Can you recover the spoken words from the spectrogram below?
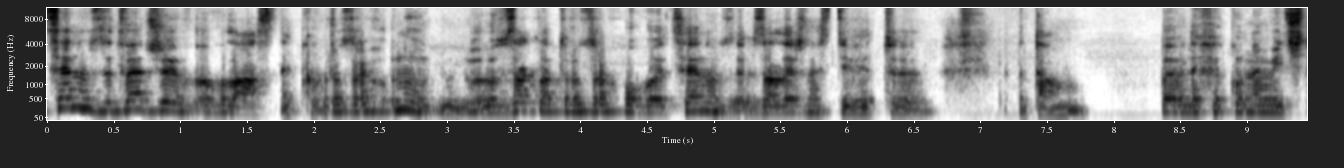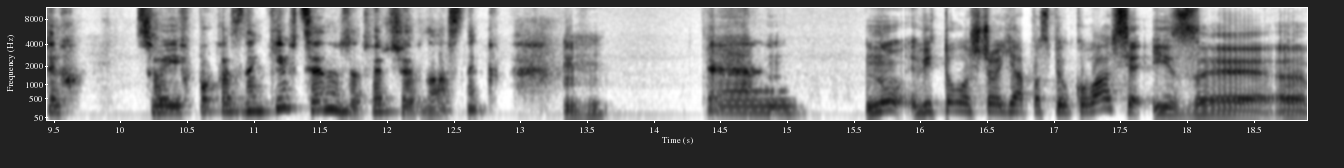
ціну затверджує власник. Розрах... Ну, заклад розраховує ціну в в залежності від е, там, певних економічних своїх показників. Ціну затверджує власник. Угу. Е, Ну, від того, що я поспілкувався із е, е,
